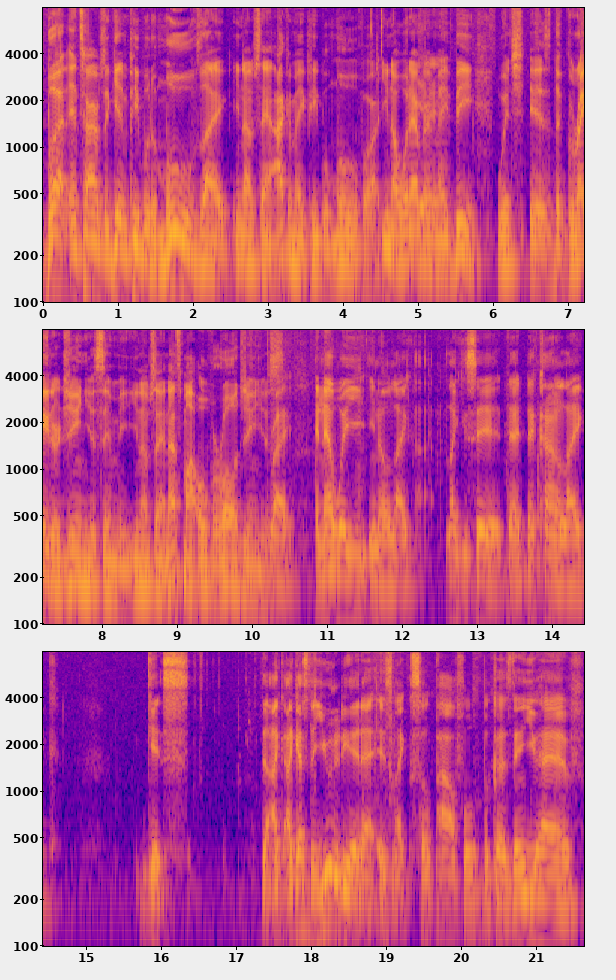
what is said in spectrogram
But in terms of getting people to move, like, you know what I'm saying, I can make people move or, you know, whatever it may be, which is the greater genius in me. You know what I'm saying? That's my overall genius. Right. And that way, you, you know, like like you said, that that kind of like gets. The, I, I guess the unity of that is like so powerful because then you have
